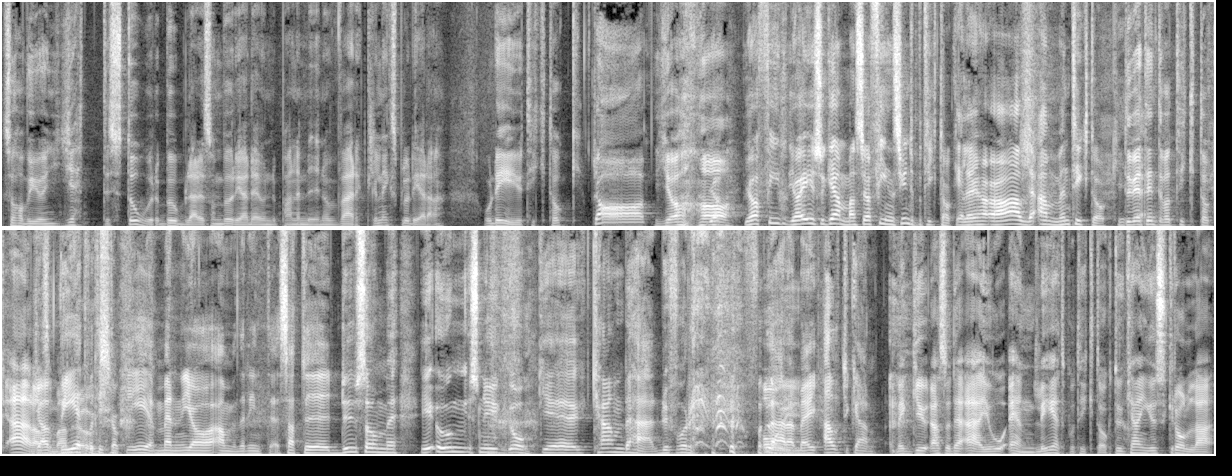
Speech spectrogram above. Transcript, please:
Så har vi ju en jättestor bubblare som började under pandemin och verkligen explodera. Och det är ju TikTok. Ja, Ja! jag, jag, fin, jag är ju så gammal så jag finns ju inte på TikTok. Eller jag har aldrig använt TikTok. Du vet inte vad TikTok är Jag alltså med vet vad. TikTok är, men jag använder det inte. Så att eh, du som är ung, snygg och eh, kan det här, du får, får lära mig allt du kan. Men gud, alltså det är ju oändlighet på TikTok. Du kan ju scrolla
